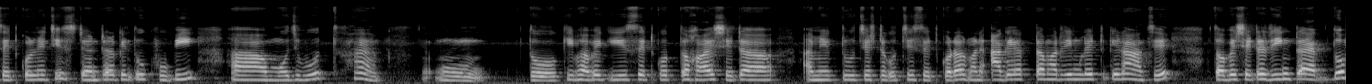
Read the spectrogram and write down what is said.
সেট করে নিয়েছি। স্ট্যান্ডটা কিন্তু খুবই মজবুত হ্যাঁ। তো কীভাবে কি সেট করতে হয় সেটা আমি একটু চেষ্টা করছি সেট করার। মানে আগে একটা আমার রিং লাইট কেনা আছে, তবে সেটা রিংটা একদম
